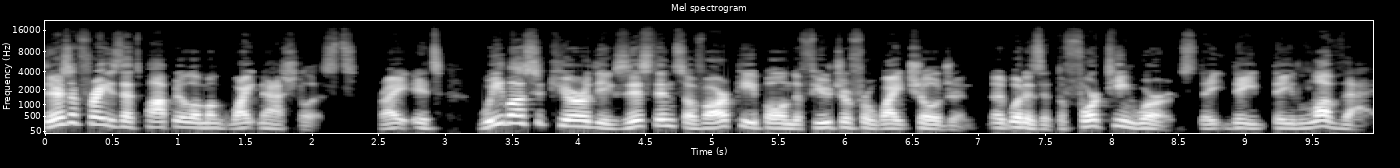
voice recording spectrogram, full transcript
there's a phrase that's popular among white nationalists, right? It's we must secure the existence of our people and the future for white children. Uh, what is it? The 14 words. They they they love that.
